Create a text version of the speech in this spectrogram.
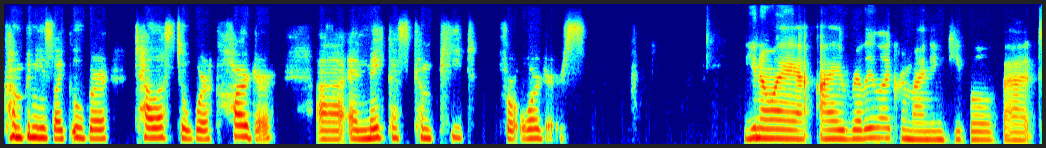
companies like Uber tell us to work harder uh, and make us compete for orders. You know, I, I really like reminding people that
